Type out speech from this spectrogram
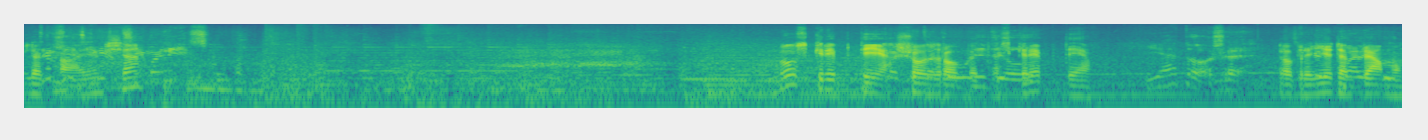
влякаємося. Ну, скрипти, що зробите? Скрипти. Добре, їдемо прямо.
